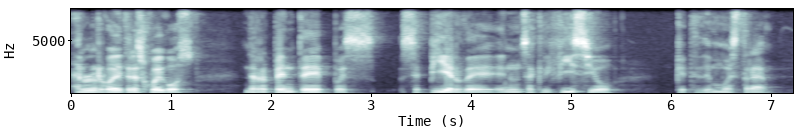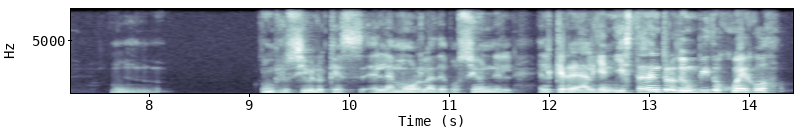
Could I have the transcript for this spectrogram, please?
A lo largo de tres juegos, de repente, pues se pierde en un sacrificio que te demuestra mm, inclusive lo que es el amor, la devoción, el, el querer a alguien, y está dentro de un videojuego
